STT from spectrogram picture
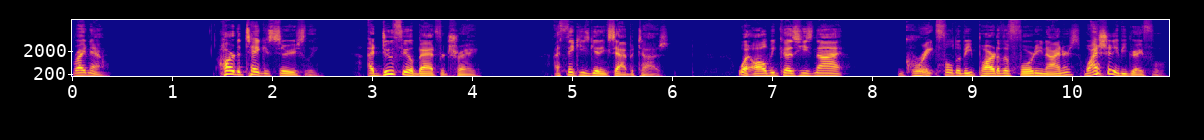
right now. Hard to take it seriously. I do feel bad for Trey. I think he's getting sabotaged. What, all because he's not grateful to be part of the 49ers? Why should he be grateful?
